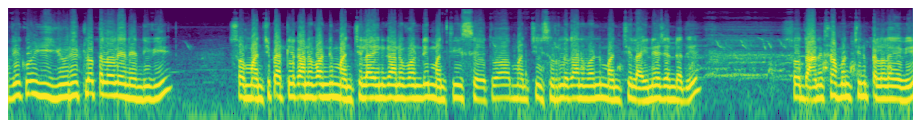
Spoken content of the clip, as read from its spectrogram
అవి ఈ యూనిట్లో పిల్లలేనండి ఇవి. సో మంచి పెట్టలు కానివ్వండి మంచి లైన్ కానివ్వండి మంచి సేతు మంచి ఇసురులు కానివ్వండి మంచి లైనేజ్ అండి అది. సో దానికి సంబంధించిన పిల్లలు ఇవి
